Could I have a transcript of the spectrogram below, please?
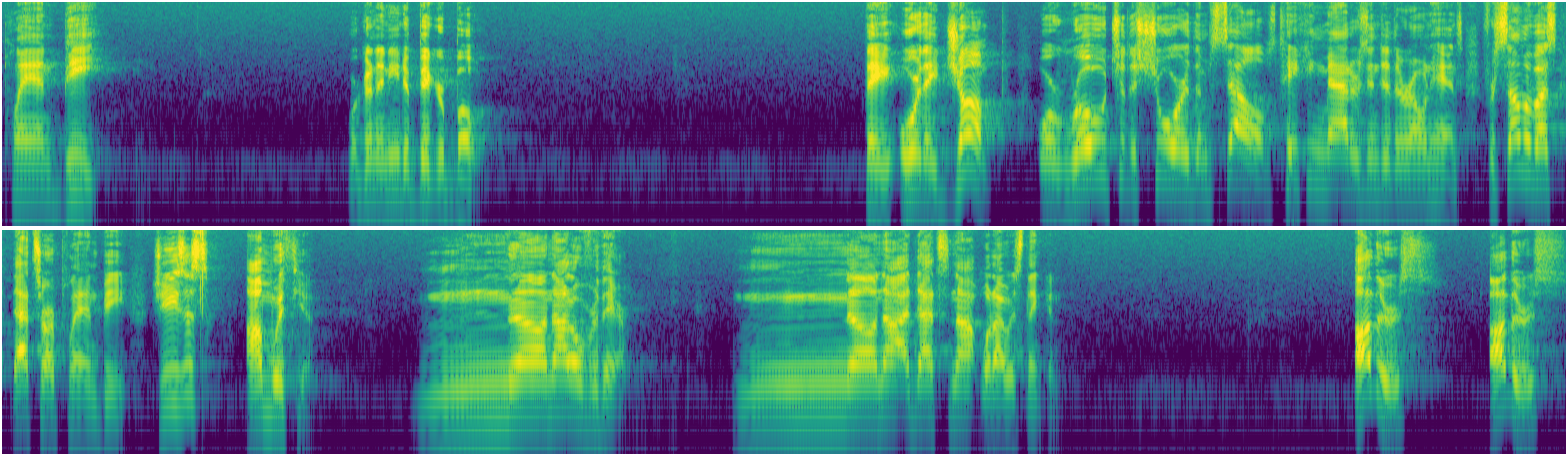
plan B. We're going to need a bigger boat. They, or they jump or row to the shore themselves, taking matters into their own hands. For some of us, that's our plan B. Jesus, I'm with you. No, not over there. No, not, that's not what I was thinking. Others, others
